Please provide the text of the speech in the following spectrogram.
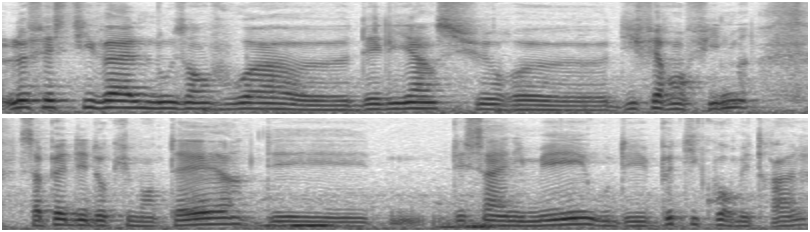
Le festival nous envoie euh, des liens sur euh, différents films. Ça peut être des documentaires, des dessins animés ou des petits courts-métrages.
